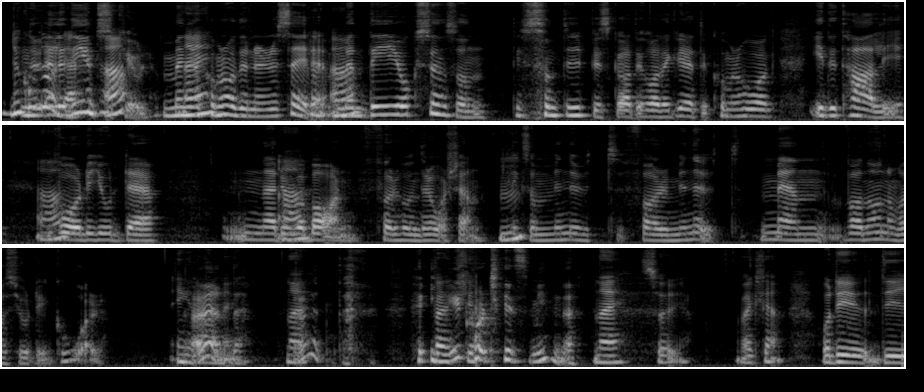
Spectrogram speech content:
Du kommer nu, ihåg eller det är inte så Ja. kul, men Nej. jag kommer ihåg det när du säger det. Ja. Men det är ju också en sån, det är sån typisk ADHD-grej att du kommer ihåg i detalj Ja. vad du gjorde när du var barn för hundra år sedan. Mm. Liksom minut för minut. Men vad någon av oss gjorde igår, Ingen jag aning. inte. Nej. Jag vet inte. Inget korttidsminne. Nej, så är det. Verkligen. Och det, det är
